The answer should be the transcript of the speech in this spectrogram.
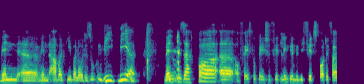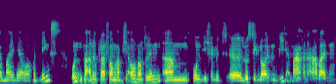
wenn, äh, wenn Arbeitgeber Leute suchen, wie wir, wenn ihr sagt, boah, äh, auf Facebook bin ich schon fit, LinkedIn bin ich fit, Spotify mache ich mir aber auch mit Links und ein paar andere Plattformen habe ich auch noch drin ähm, und ich will mit äh, lustigen Leuten wie der Maren arbeiten,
